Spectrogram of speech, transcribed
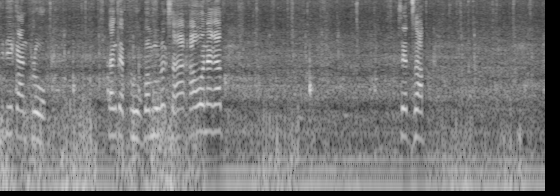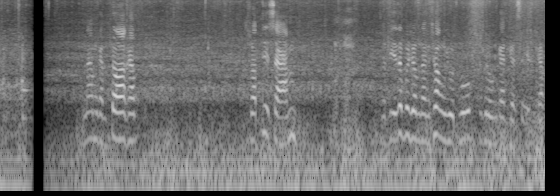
วิธีการปลูก ตั้งแต่ปลูกบำรุงรักษาเขานะครับ เสร็จสับนำกันต่อครับช็อตที่3 สวัสดีท่านผู้ชมทางช่อง YouTube กระทรวงการเกษตรครับ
